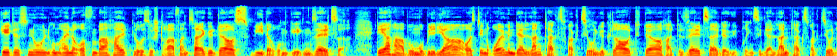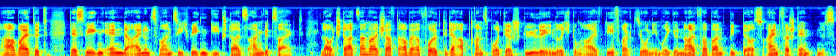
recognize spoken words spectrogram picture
geht es nun um eine offenbar haltlose Strafanzeige Dörrs wiederum gegen Selzer. Der habe Mobiliar aus den Räumen der Landtagsfraktion geklaut. Dörr hatte Selzer, der übrigens in der Landtagsfraktion arbeitet, deswegen deswegen Ende 21 wegen Diebstahls angezeigt. Laut Staatsanwaltschaft aber erfolgte der Abtransport der Stühle in Richtung AfD-Fraktion im Regionalverband mit Dörrs Einverständnis.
